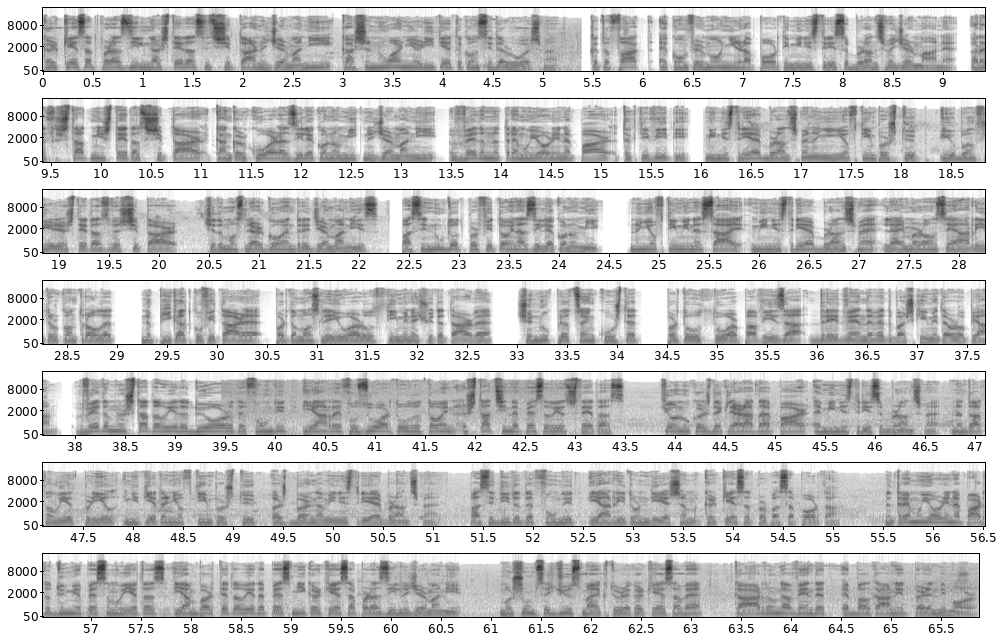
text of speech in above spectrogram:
Kërkesat për azil nga shtetasit shqiptarë në Gjermani ka shënuar një rritje të konsiderueshme. Këtë fakt e konfirmon një raport i Ministrisë së Brendshme gjermane. Rreth shtatë mijë shtetas shqiptarë kanë kërkuar azil ekonomik në Gjermani vetëm në tremujorin e parë të këtij viti. Ministria e Brendshme në një njoftim për shtyp iu bën thirrje shtetasve shqiptarë që të mos largohen drejt Gjermanisë, pasi nuk do të përfitojnë azil ekonomik. Në njoftimin e saj, Ministria e Brendshme lajmëron se janë rritur kontrollet në pikat kufitare për të mos lejuar udhëtimin e qytetarëve që nuk plotësojnë kushtet për të udhëtuar pa viza drejt vendeve të Bashkimit Evropian. Vetëm në shtatëdhjetë e dy orët e fundit janë refuzuar të udhëtojnë shtatëqind e pesëdhjetë shtetas. Kjo nuk është deklarata e parë e Ministrisë së Brendshme. Në datën dhjetë prill, një tjetër njoftim për shtyp është bërë nga Ministria e Brendshme. pasi ditët e fundit janë rritur ndjeshëm kërkesat për pasaporta. Në tremujorin e parë të dy mijë e pesëmbëdhjetës janë bërë tetëdhjetë e pesë mijë kërkesa për azil në Gjermani, më shumë se gjysma e këtyre kërkesave ka ardhur nga vendet e Ballkanit Perëndimor.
